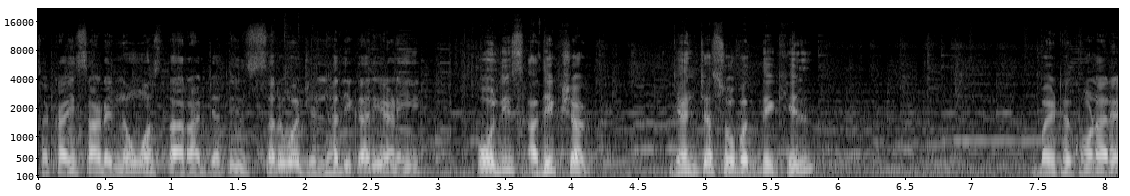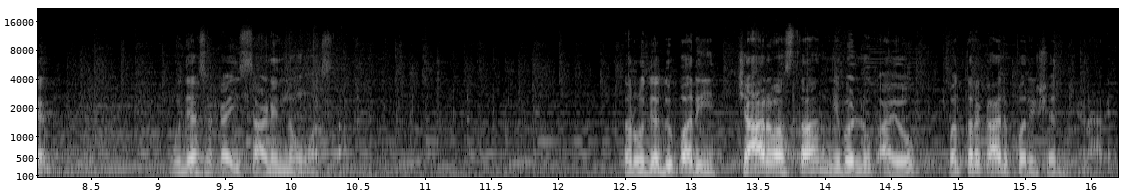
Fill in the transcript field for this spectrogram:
सकाळी साडेनऊ वाजता राज्यातील सर्व जिल्हाधिकारी आणि पोलीस अधीक्षक यांच्यासोबत देखील बैठक होणार आहे. उद्या सकाळी साडेनऊ वाजता. तर उद्या दुपारी चार वाजता निवडणूक आयोग पत्रकार परिषद घेणार आहे.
